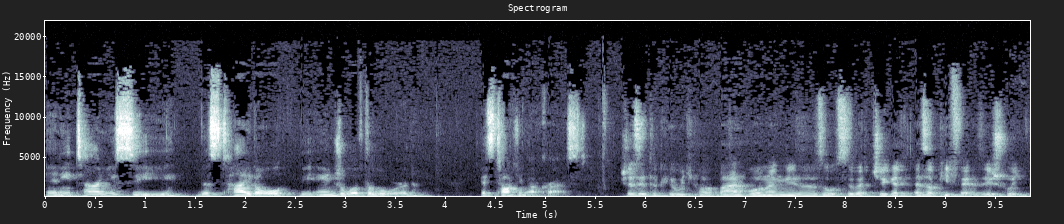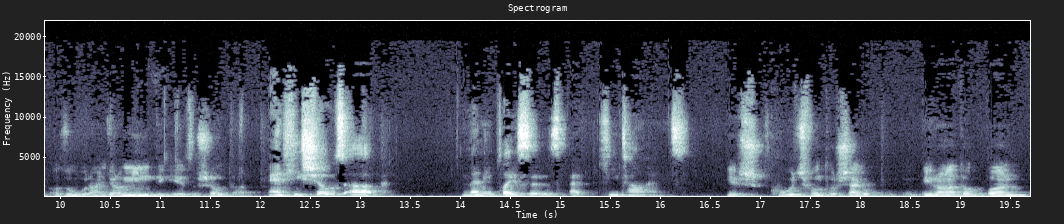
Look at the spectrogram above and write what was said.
anytime you see this title, the angel of the Lord, it's talking about Christ. És ezért tök jó, hogyha bárhol megnézed az Ószövetséget, ez a kifejezés, hogy az Úr angyala mindig Jézusra utal. And he shows up many places at key times. És kulcsfontosságú pillanatokban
